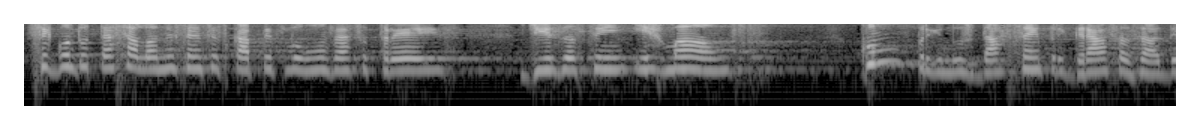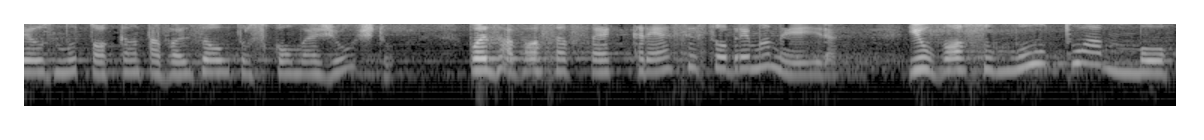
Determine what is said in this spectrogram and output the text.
Segundo Tessalonicenses capítulo 1, verso 3, diz assim: Irmãos, Cumpre-nos dar sempre graças a Deus no tocante a vós outros, como é justo, pois a vossa fé cresce sobremaneira e o vosso mútuo amor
